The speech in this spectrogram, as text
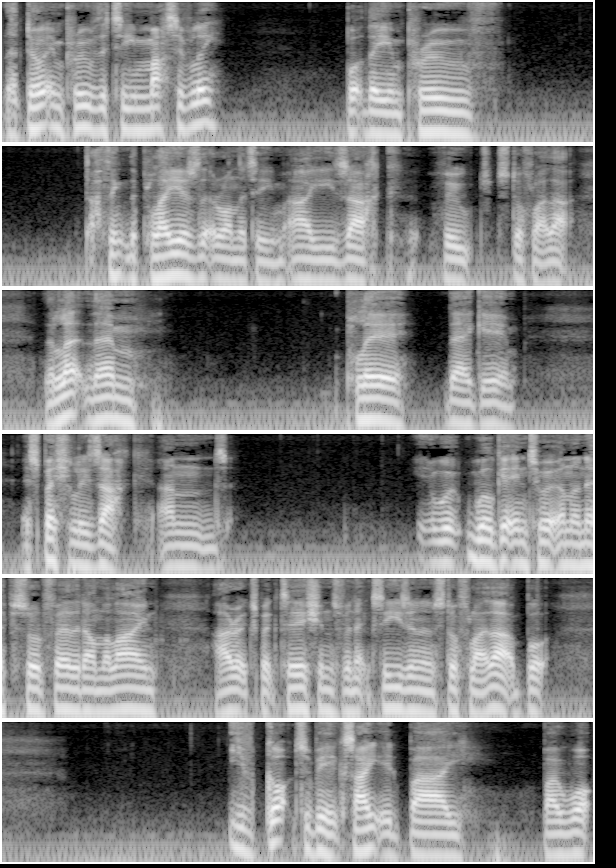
that don't improve the team massively, but they improve. I think the players that are on the team, i.e., Zach, Vooch, stuff like that, they let them play their game, especially Zach. And we'll get into it on an episode further down the line, our expectations for next season and stuff like that. But you've got to be excited by by what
